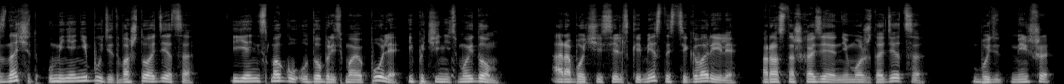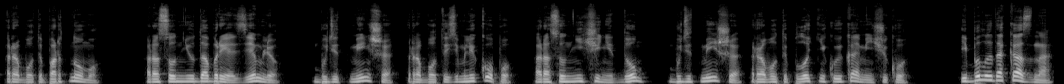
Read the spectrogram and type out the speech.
значит у меня не будет во что одеться и я не смогу удобрить мое поле и починить мой дом. А рабочие сельской местности говорили, раз наш хозяин не может одеться, будет меньше работы портному. Раз он не удобряет землю, будет меньше работы землекопу. Раз он не чинит дом, будет меньше работы плотнику и каменщику. И было доказано,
